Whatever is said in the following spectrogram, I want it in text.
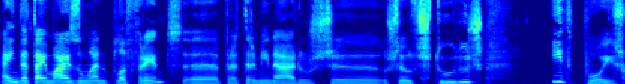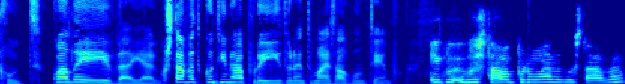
Ainda tem mais um ano pela frente uh, para terminar os, uh, os seus estudos. E depois, Ruth, qual é a ideia? Gostava de continuar por aí durante mais algum tempo? Eu gostava, por um lado gostava,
